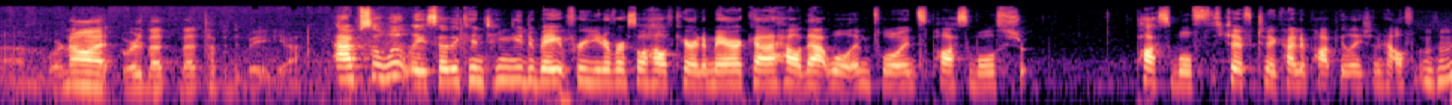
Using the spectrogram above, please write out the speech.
um, or not, or that, that type of debate, yeah. Absolutely. So the continued debate for universal health care in America, how that will influence possible sh- possible shift to kind of population health. Mm-hmm.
